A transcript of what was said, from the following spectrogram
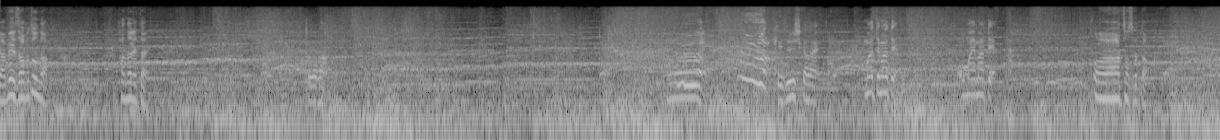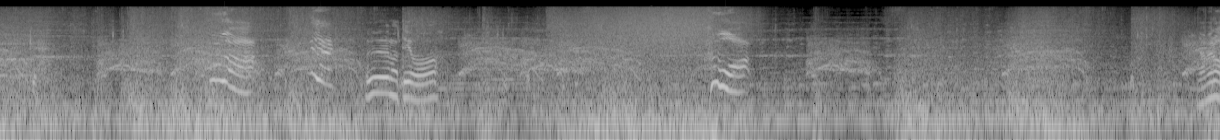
やべえ座布団だ。離れたい。どうだうわ。削るしかない。待て待て。お前待て。ああ助かった。うわうー待てよ。うわ。やめろ。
